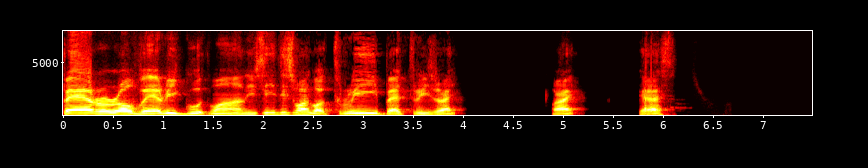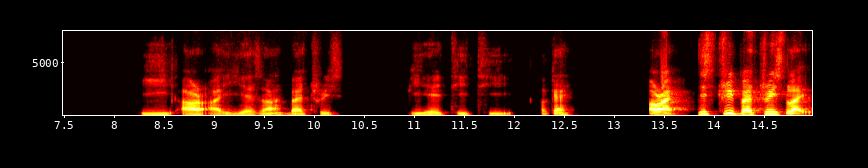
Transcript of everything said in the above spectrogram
parallel, very good one. You see, this one got three batteries, right? Right? Yes. E R I E S, huh? batteries. P A T T. Okay. All right. These three batteries, like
